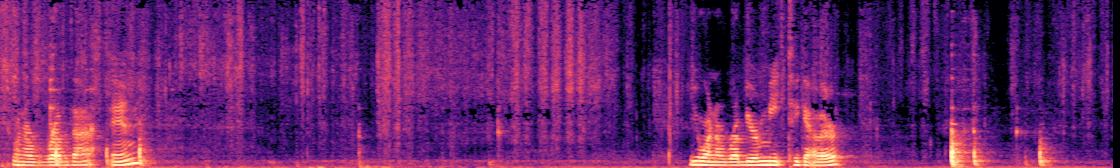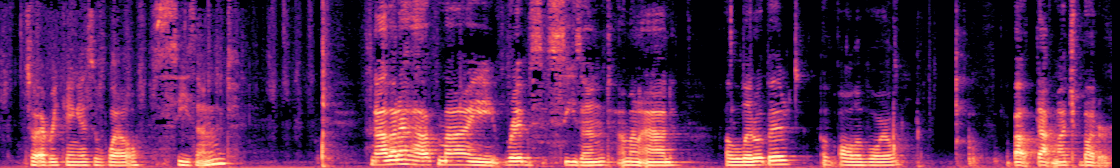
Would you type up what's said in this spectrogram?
Just want to rub that in. You want to rub your meat together. so everything is well seasoned. Now that I have my ribs seasoned, I'm gonna add a little bit of olive oil, about that much butter.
